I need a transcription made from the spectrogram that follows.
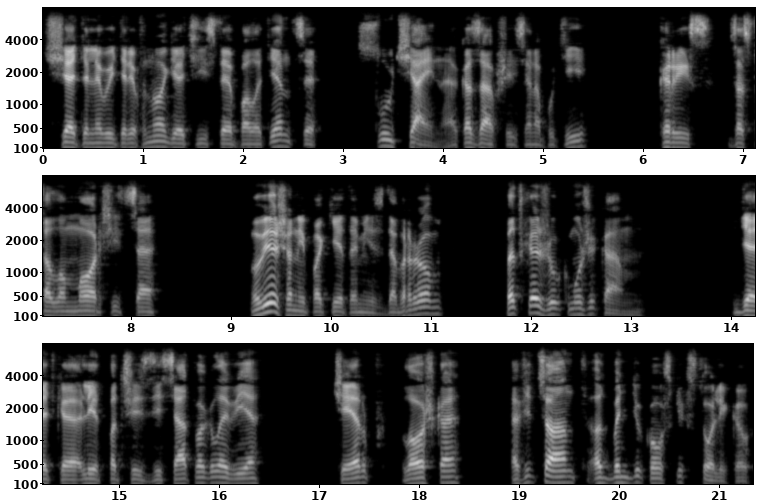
Тщательно вытерев ноги о чистое полотенце, случайно оказавшийся на пути, крыс за столом морщится, увешанный пакетами с добром, подхожу к мужикам. Дядька лет под шестьдесят во главе, черп, ложка, официант от бандюковских столиков,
